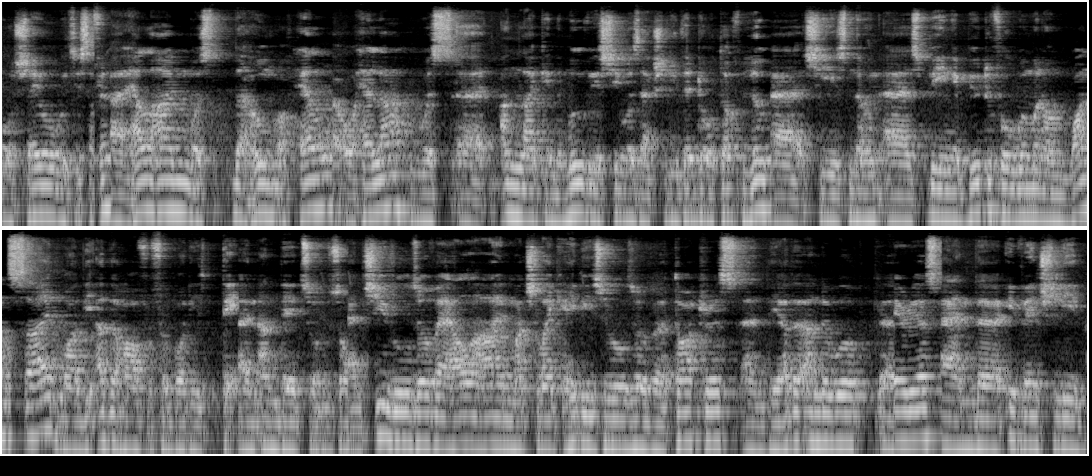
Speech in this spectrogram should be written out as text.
or Sheol, which is different. Uh, Helheim was the home of Hel or Hela, who was, uh, unlike in the movies, she was actually the daughter of Loki. she is known as being a beautiful woman on one side, while the other half of her body is dead, an undead sort of soul. And she rules over Helheim, much like Hades rules over Tartarus and the other underworld uh, areas. And uh, eventually,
